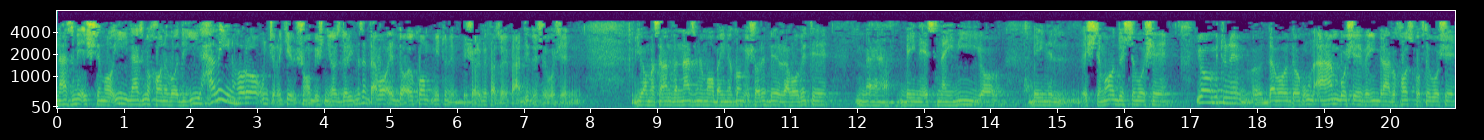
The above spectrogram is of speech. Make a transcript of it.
نظم اجتماعی نظم خانوادگی همه اینها رو اون چرا که شما بهش نیاز دارید مثلا دواء دائکم می‌تونه اشاره به فضای فردی داشته باشه. یا مثلا و نظم ما بینکم اشاره به روابط بین اسنینی یا بین اجتماع داشته باشه. یا می‌تونه دوا اون اهم باشه و این به خاص گفته باشه.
